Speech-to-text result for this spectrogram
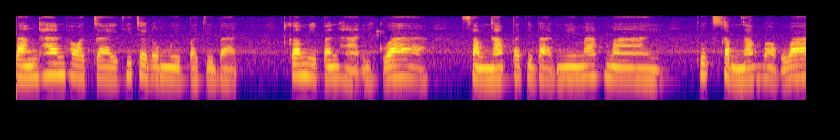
บางท่านพอใจที่จะลงมือปฏิบัติ ก็มีปัญหาอีกว่าสำนักปฏิบัติมีมากมาย ทุกสำนักบอกว่า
